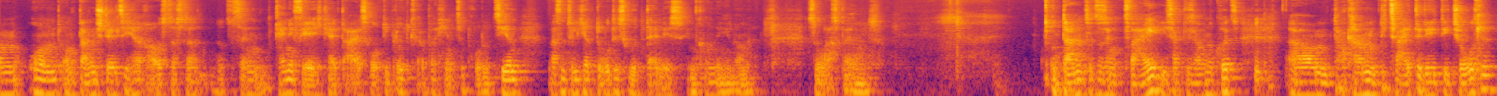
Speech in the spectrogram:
ähm, und, und dann stellt sich heraus, dass da sozusagen keine Fähigkeit da ist, rote Blutkörperchen zu produzieren, was natürlich ein Todesurteil ist im Grunde genommen. So war es bei uns. Und dann sozusagen zwei, ich sage das auch nur kurz, ähm, dann kam die zweite, die, die Josel,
